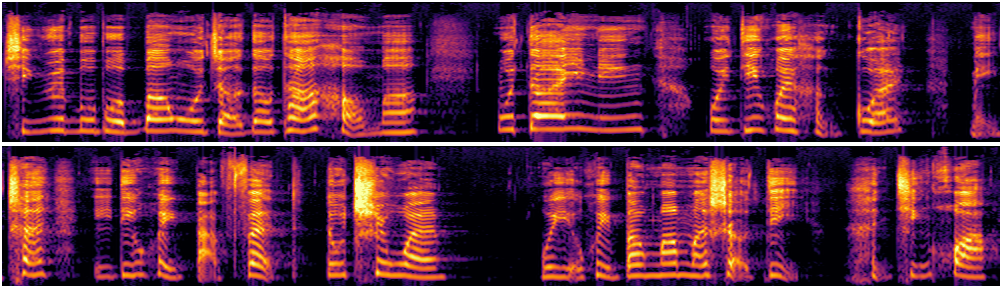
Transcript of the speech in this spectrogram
请月婆婆帮我找到她好吗？我答应您，我一定会很乖，每餐一定会把饭都吃完，我也会帮妈妈扫地，很听话，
